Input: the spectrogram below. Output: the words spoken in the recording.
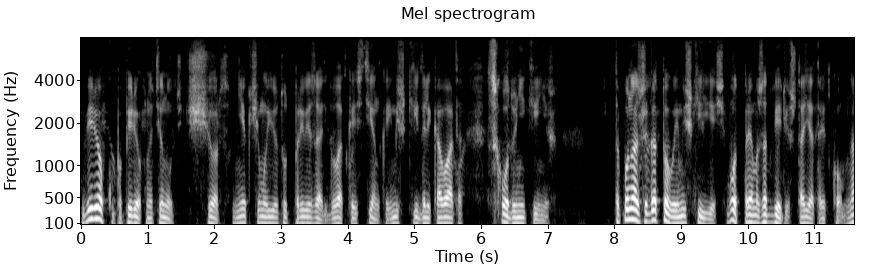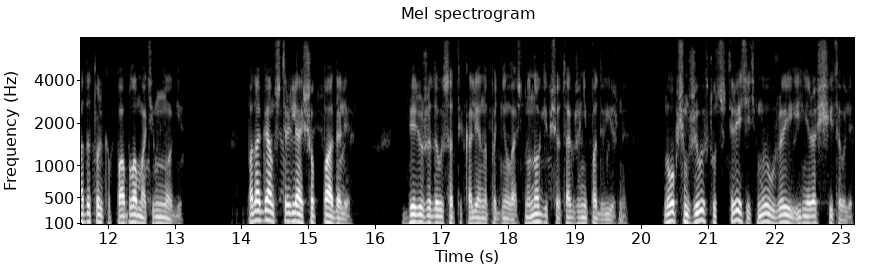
Веревку поперек натянуть. Черт, не к чему ее тут привязать, гладкая стенка, и мешки далековато, сходу не кинешь. Так у нас же готовые мешки есть. Вот, прямо за дверью стоят редком. Надо только пообломать им ноги. По ногам стреляй, чтоб падали. Дверь уже до высоты колена поднялась, но ноги все так же неподвижны. Ну, в общем, живых тут встретить мы уже и не рассчитывали.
